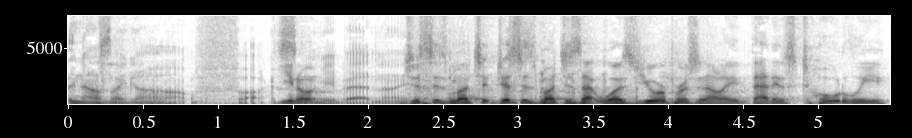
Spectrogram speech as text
and I was like, "Oh fuck, it's You know, gonna be a bad night." Just as much just as much as that was your personality, that is totally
